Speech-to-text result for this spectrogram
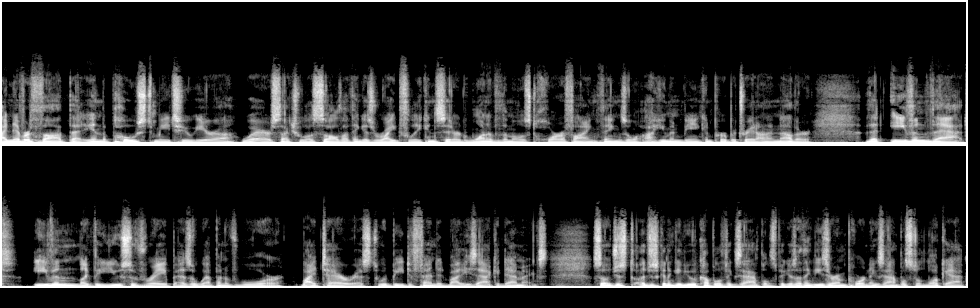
I never thought that in the post Me Too era, where sexual assault, I think, is rightfully considered one of the most horrifying things a human being can perpetrate on another, that even that, even like the use of rape as a weapon of war by terrorists, would be defended by these academics. So, just I'm just going to give you a couple of examples because I think these are important examples to look at.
